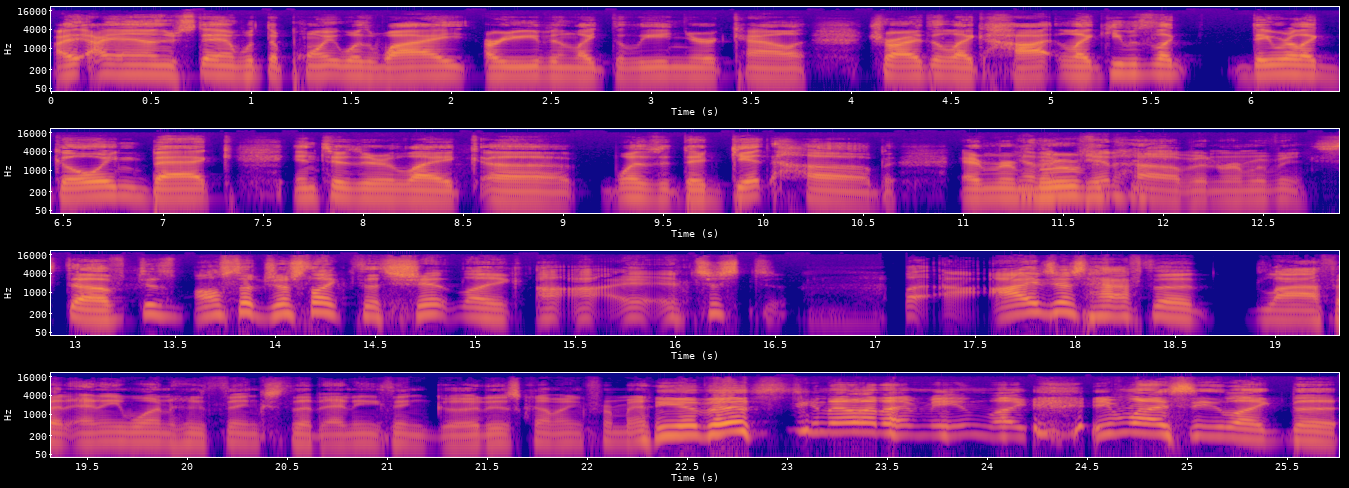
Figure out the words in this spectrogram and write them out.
I, I understand what the point was. Why are you even like deleting your account? Tried to like hot, like he was like they were like going back into their like uh what is it their GitHub and Yeah, removing GitHub and removing stuff. Just Also, just like the shit, like I, I it just, I I just have to laugh at anyone who thinks that anything good is coming from any of this. You know what I mean? Like even when I see like the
